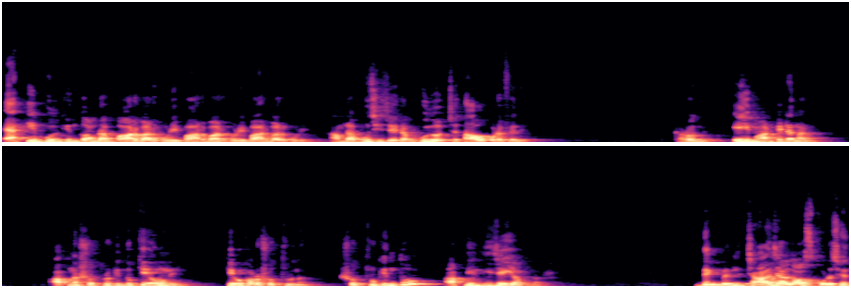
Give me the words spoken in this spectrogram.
একই ভুল কিন্তু আমরা বারবার করি বারবার করি বারবার করি। আমরা বুঝি যে এটা ভুল হচ্ছে, তাও করে ফেলি। কারণ এই মার্কেটে না, আপনার শত্রু কিন্তু কেউ নেই, কেউ কারও শত্রু না। শত্রু কিন্তু আপনি নিজেই আপনার। দেখবেন যা যা লস করেছেন,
